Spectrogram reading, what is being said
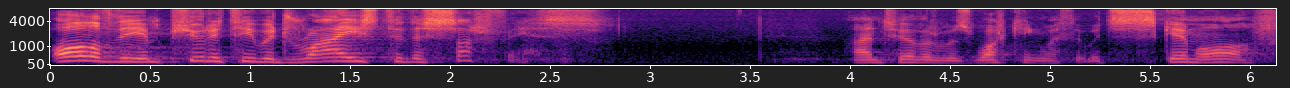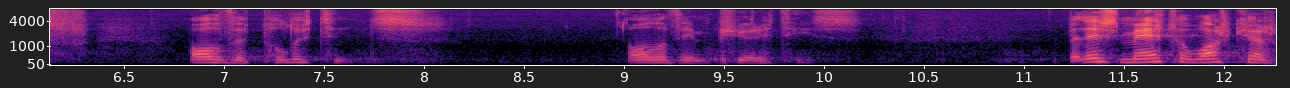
all of the impurity would rise to the surface. And whoever was working with it would skim off all the pollutants, all of the impurities. But this metal worker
